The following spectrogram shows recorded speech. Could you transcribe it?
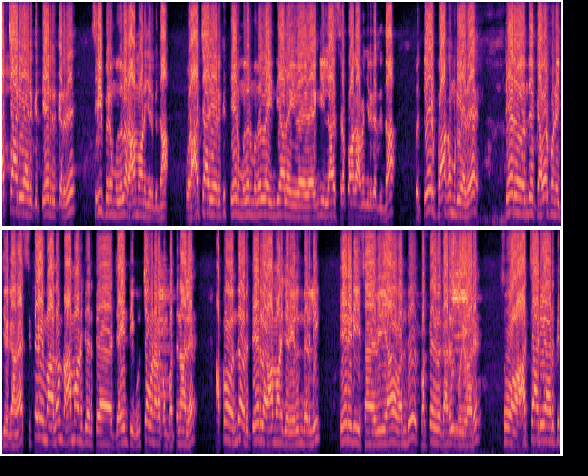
ஆச்சாரியாருக்கு தேர் இருக்கிறது ஸ்ரீபெரும்புதூர்ல ராமானுஜருக்கு தான். ஒரு ஆச்சாரியாருக்கு தேர் முதன் முதல்ல இந்தியாவில் எங்கேயும் இல்லாத சிறப்பாக அமைஞ்சிருக்கிறது தான். இப்போ தேர் பார்க்க முடியாது. தேர் வந்து கவர் பண்ணி வச்சிருக்காங்க. சித்திரை மாதம் ராமானுஜர் ஜெயந்தி உற்சவம் நடக்கும் பத்து நாள். அப்போ வந்து அவர் தேர்ல ராமானுஜர் எழுந்தருளி தேரடி ச விதியாக வந்து பக்தர்களுக்கு அருள் புரிவாரு. ஸோ ஆச்சாரியாருக்கு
